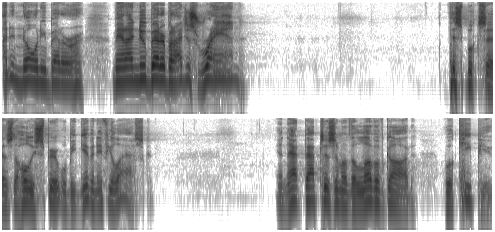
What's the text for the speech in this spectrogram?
I didn't know any better. Or, man, I knew better, but I just ran. This book says the Holy Spirit will be given if you'll ask. And that baptism of the love of God will keep you.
